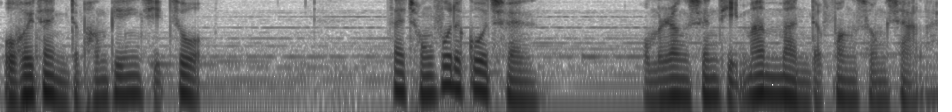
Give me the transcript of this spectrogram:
我会在你的旁边一起做，在重复的过程，我们让身体慢慢的放松下来。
